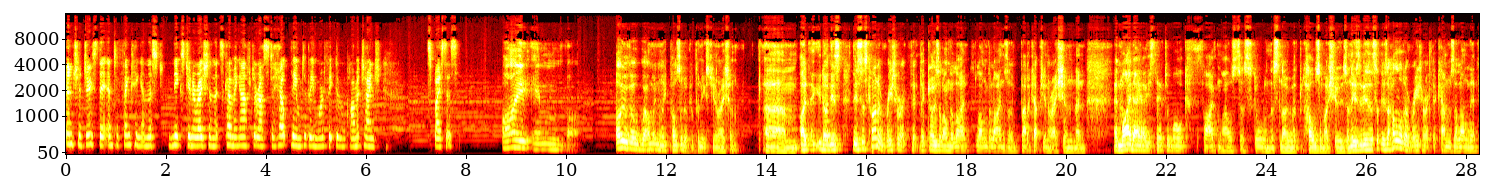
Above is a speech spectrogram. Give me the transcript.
introduce that into thinking in this next generation that's coming after us to help them to be more effective in climate change spaces? I am overwhelmingly positive with the next generation. Um, I, you know, there's there's this kind of rhetoric that, that goes along the line along the lines of Buttercup generation and in my day, I used to have to walk five miles to school in the snow with holes in my shoes. And there's there's a, there's a whole lot of rhetoric that comes along that.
